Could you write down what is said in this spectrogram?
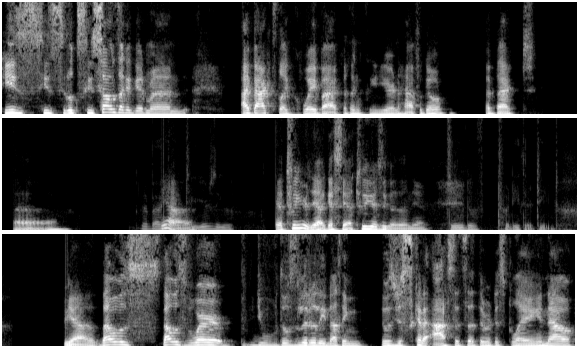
he's he's he looks he sounds like a good man. I backed like way back, I think a year and a half ago. I backed uh Yeah. two years ago. yeah, two years yeah, I guess yeah, two years ago then, yeah. June of 2013. Yeah, that was that was where you there was literally nothing. It was just kind of assets that they were displaying, and now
